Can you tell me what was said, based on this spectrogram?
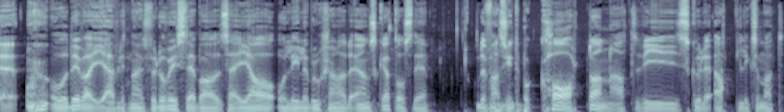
eh, och det var jävligt nice, för då visste jag bara, så här, jag och lillebrorsan hade önskat oss det. Det fanns ju inte på kartan att vi skulle, att liksom att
